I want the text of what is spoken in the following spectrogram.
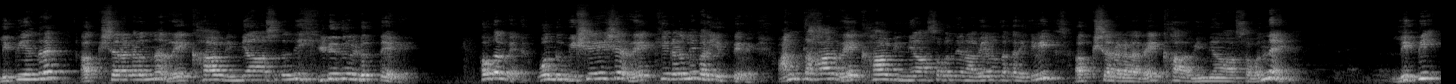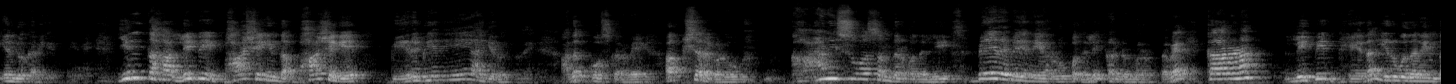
ಲಿಪಿ ಅಂದ್ರೆ ಅಕ್ಷರಗಳನ್ನು ರೇಖಾ ವಿನ್ಯಾಸದಲ್ಲಿ ಹಿಡಿದು ಇಡುತ್ತೇವೆ. ಹೌದಲ್ವೇ? ಒಂದು ವಿಶೇಷ ರೇಖೆಗಳಲ್ಲಿ ಬರೆಯುತ್ತೇವೆ. ಅಂತಹ ರೇಖಾ ವಿನ್ಯಾಸವನ್ನೇ ನಾವೇನಂತ ಕರಿತೀವಿ? ಅಕ್ಷರಗಳ ರೇಖಾ ವಿನ್ಯಾಸವನ್ನೇ ಲಿಪಿ ಎಂದು ಕರೆಯುತ್ತೇವೆ. ಇಂತಹ ಲಿಪಿ ಭಾಷೆಯಿಂದ ಭಾಷೆಗೆ ಬೇರೆ ಬೇರೆಯೇ ಆಗಿರುತ್ತದೆ. ಅದಕ್ಕೋಸ್ಕರವೇ ಅಕ್ಷರಗಳು ಕಾಣಿಸುವ ಸಂದರ್ಭದಲ್ಲಿ ಬೇರೆ ಬೇರೆಯ ರೂಪದಲ್ಲಿ ಕಂಡುಬರುತ್ತವೆ. ಕಾರಣ, ಲಿಪಿ ಭೇದ ಇರುವುದರಿಂದ.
